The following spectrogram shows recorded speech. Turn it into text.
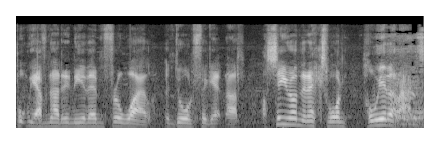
but we haven't had any of them for a while and don't forget that. I'll see you on the next one. Away the lads.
